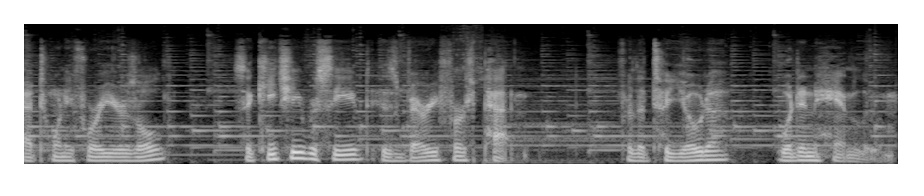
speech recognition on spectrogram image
at 24 years old, Sakichi received his very first patent for the Toyota wooden hand loom.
